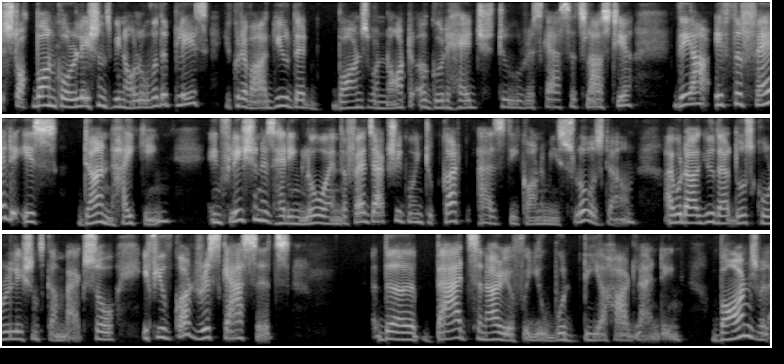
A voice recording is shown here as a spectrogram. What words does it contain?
stock bond correlation's been all over the place you could have argued that bonds were not a good hedge to risk assets last year they are if the fed is done hiking, inflation is heading lower and the Fed's actually going to cut as the economy slows down, I would argue that those correlations come back. So if you've got risk assets, the bad scenario for you would be a hard landing. Bonds will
